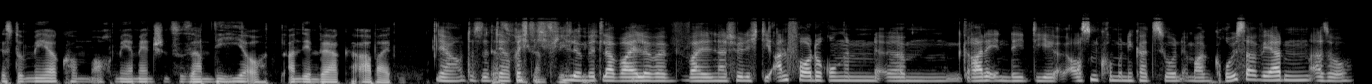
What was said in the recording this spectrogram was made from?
desto mehr kommen auch mehr Menschen zusammen, die hier auch an dem Werk arbeiten. Ja, und das sind das ja richtig viele wichtig. mittlerweile, weil, weil, natürlich die Anforderungen ähm, gerade in die, die Außenkommunikation immer größer werden. Also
